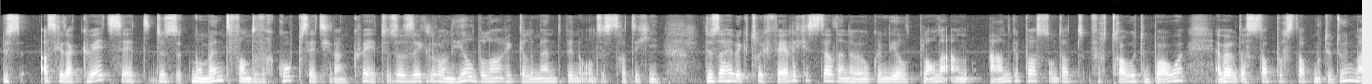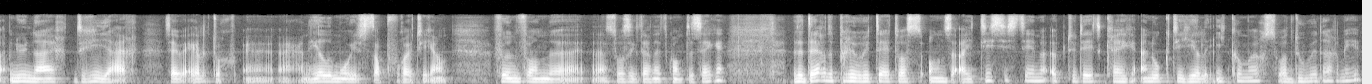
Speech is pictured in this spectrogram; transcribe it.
Dus als je dat kwijt bent, dus het moment van de verkoop, zet je dan kwijt. Dus dat is eigenlijk wel een heel belangrijk element binnen onze strategie. Dus dat heb ik terug veiliggesteld en daar hebben we ook een deel plannen aan aangepast om dat vertrouwen te bouwen. En we hebben dat stap per stap moeten doen, maar nu na drie jaar zijn we eigenlijk toch eh, een hele mooie stap vooruit gegaan. Van, eh, zoals ik daarnet kwam te zeggen. De derde prioriteit was onze IT-systemen up-to-date krijgen en ook die hele e-commerce. Wat doen we daarmee?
